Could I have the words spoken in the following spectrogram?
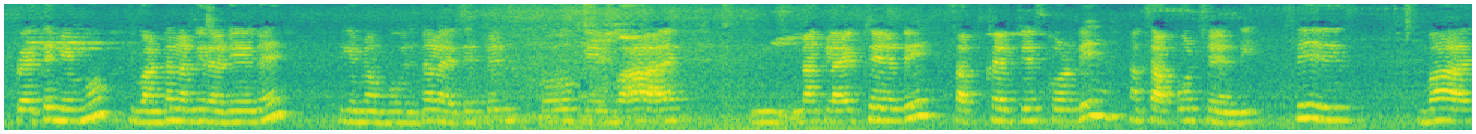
ఇప్పుడైతే మేము వంటలన్నీ రెడీ అయినాయి. ఇక మా భోజనాలు అయితే ఫ్రెండ్స్. Okay bye. నాకు లైక్ చేయండి సబ్స్క్రైబ్ చేసుకోండి నాకు సపోర్ట్ చేయండి. Please bye.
